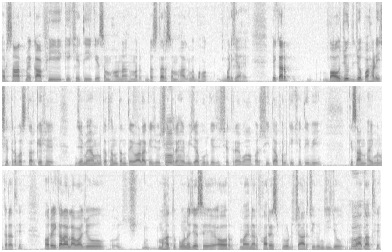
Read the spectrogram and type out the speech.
और साथ में काफ़ी की खेती के संभावना हमार बस्तर संभाग में बहुत बढ़िया है। एकर बावजूद जो पहाड़ी क्षेत्र बस्तर के है जेमें हमन कथन दंतेवाड़ा के जो क्षेत्र है बीजापुर के जो क्षेत्र है वहाँ पर सीताफल की खेती भी किसान भाई मन करत थे और एकर अलावा जो महत्वपूर्ण जैसे और माइनर फॉरेस्ट रोड चार चिरंजी जो बात आते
